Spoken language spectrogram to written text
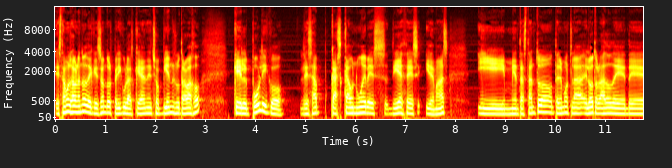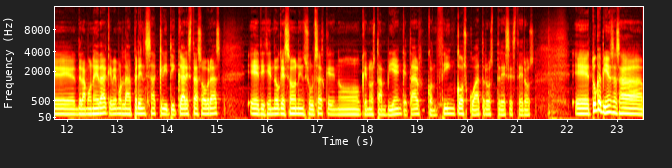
estamos hablando de que son dos películas que han hecho bien su trabajo, que el público les ha cascado nueves, dieces y demás. Y mientras tanto tenemos la- el otro lado de, de- de la moneda, que vemos la prensa criticar estas obras eh, diciendo que son insulsas, que no, que no están bien, que tal, con cinco, cuatro, tres esteros. Eh, ¿Tú qué piensas ah,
